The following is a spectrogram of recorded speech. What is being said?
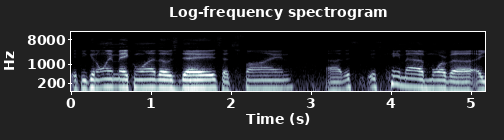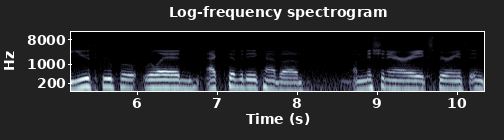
If you can only make one of those days, that's fine. Uh, this this came out of more of a, a youth group related activity, kind of a, a missionary experience in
